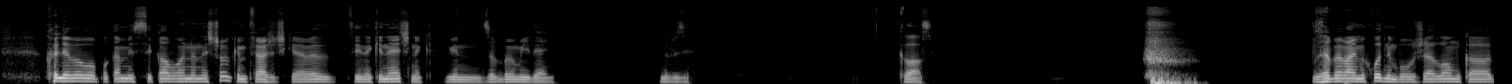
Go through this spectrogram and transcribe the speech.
кольорового поки місць цікавого не знайшов, крім пляшечки, але цей накінечник, він забив мій день. Друзі. Клас. Забираємо і ходимо, бо вже ломка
